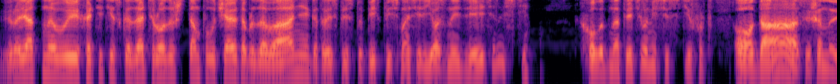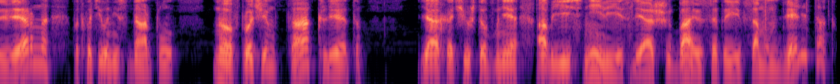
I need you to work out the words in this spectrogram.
Вероятно, вы хотите сказать, Роза, что там получают образование, готовясь приступить к весьма серьезной деятельности? — холодно ответила миссис Стирфорд. — О, да, совершенно верно, — подхватила мисс Дартл. Но, впрочем, так ли это? Я хочу, чтобы мне объяснили, если я ошибаюсь, это и в самом деле так.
